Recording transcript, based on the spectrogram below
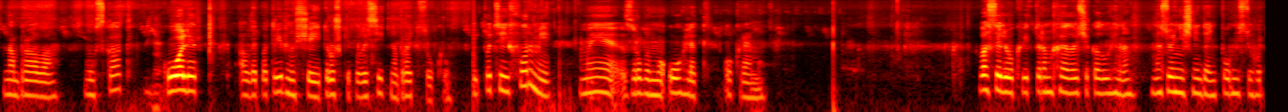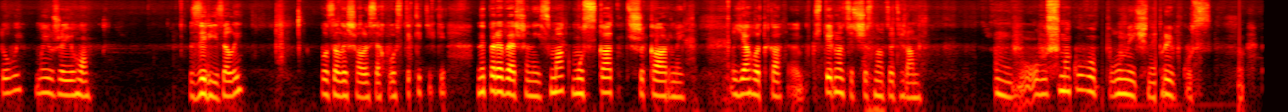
набрала мускат, колір, але потрібно ще й трошки повисіть, набрати цукру. По цій формі ми зробимо огляд окремо. Васильок Віктора Михайловича Калугіна на сьогоднішній день повністю готовий. Ми вже його зрізали, бо залишалися хвостики тільки. Неперевершений смак, мускат шикарний. Ягодка е, 14-16 грам. Смаково-полуничний привкус.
